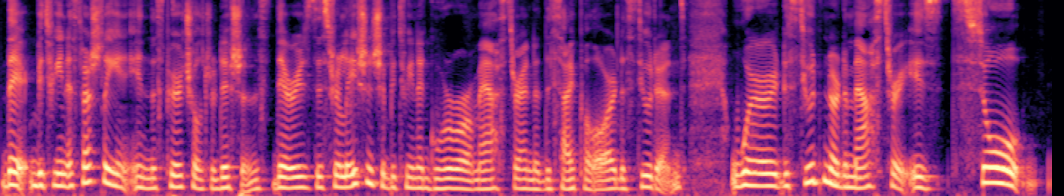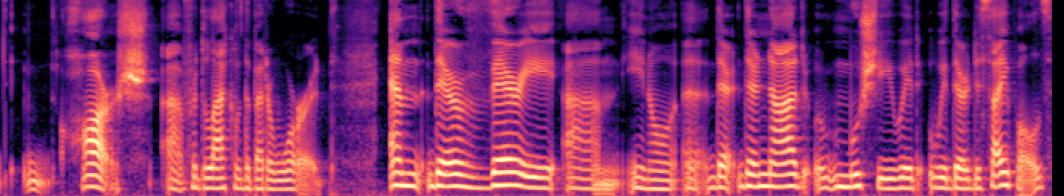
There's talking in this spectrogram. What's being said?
there between especially in the spiritual traditions there is this relationship between a guru or master and a disciple or the student where the student or the master is so harsh uh, for the lack of the better word. And they're very um, you know uh, they're they're not mushy with with their disciples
